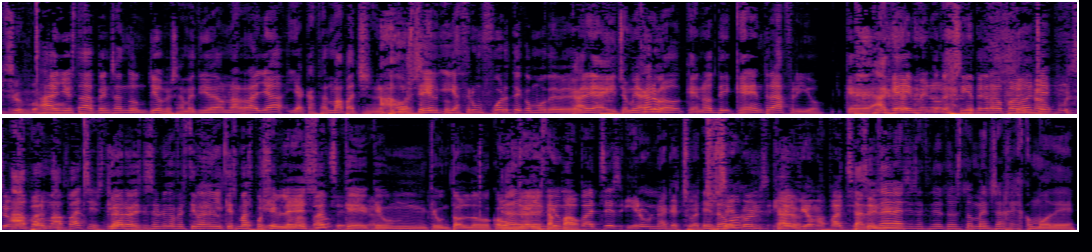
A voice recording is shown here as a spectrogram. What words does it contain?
Sí, un poco. Ah, yo estaba pensando en un tío que se ha metido a una raya y a cazar mapaches en el Ah, puto hostia, desierto. y hacer un fuerte como de... Claro, y ha dicho, mira, Claro, que, no, que, no que entra frío, que aquí hay menos 7 grados por la noche, a por mapaches. tío. Claro, es que es el único festival en el que es más O posible eso mapache, que, claro. que un, que un toldo con Claro, un Él vio estampado. mapaches y era una tomo- seconds y él vio mapaches. También sí, me da sí. la sensación de todos estos mensajes como de...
